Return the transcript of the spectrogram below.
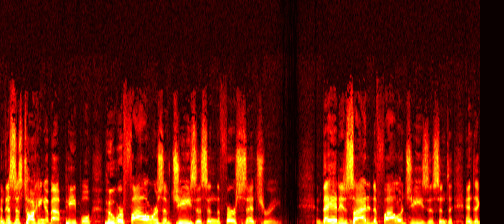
And this is talking about people who were followers of Jesus in the first century. They had decided to follow Jesus and to, and to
